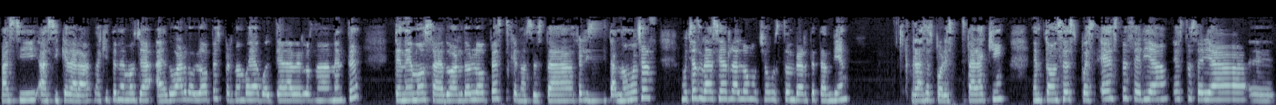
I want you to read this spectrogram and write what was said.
así, así quedará. Aquí tenemos ya a Eduardo López, perdón, voy a voltear a verlos nuevamente. Tenemos a Eduardo López que nos está felicitando. Muchas, muchas gracias, Lalo, mucho gusto en verte también. Gracias por estar aquí. Entonces, pues este sería, esto sería, eh,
